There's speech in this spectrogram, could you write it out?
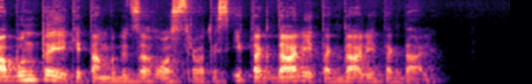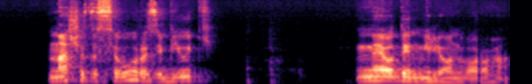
А бунти, які там будуть загострюватись, і так далі, і так далі, і так далі. Наші ЗСУ розіб'ють не один мільйон ворога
